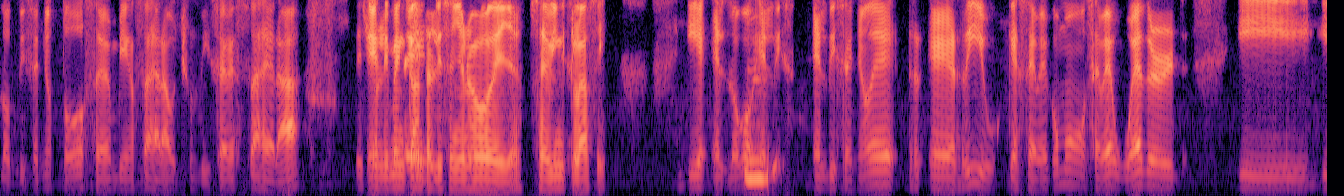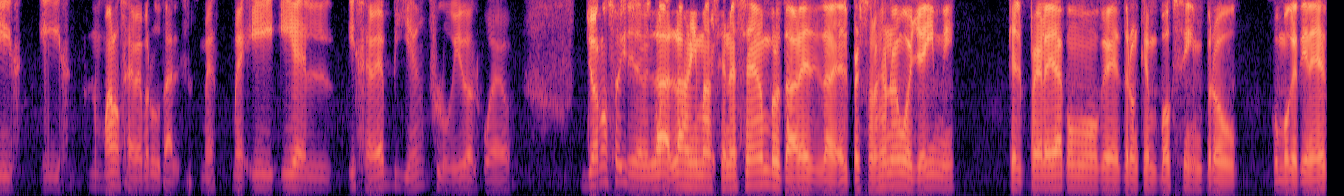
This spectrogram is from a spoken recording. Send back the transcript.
los diseños todos se ven bien exagerados. Chun-Li se ve exagerada. Hecho, me Este- encanta el diseño nuevo de ella, se ve bien classy. Y el, luego, Ujú. el, el diseño de eh, Ryu, que se ve como, se ve weathered y, y, y, mano, se ve brutal. Me- me- y, y, el, y se ve bien fluido el juego. Yo no soy... Verdad, las animaciones se ven brutales. El, el personaje nuevo, Jamie, que él pelea como que drunken boxing, pero como que tiene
